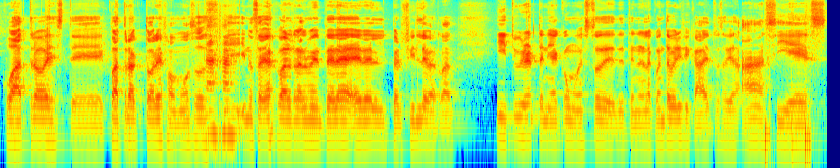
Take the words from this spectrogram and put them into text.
cuatro, este, cuatro actores famosos y, no sabías cuál realmente era, era el perfil de verdad. Y Twitter tenía como esto de, de, tener la cuenta verificada y tú sabías, ah, sí es,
